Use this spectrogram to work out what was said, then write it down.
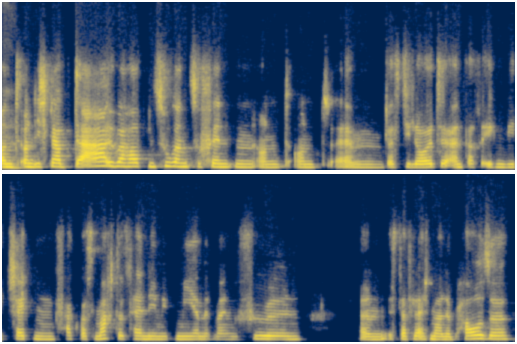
Und, und ich glaube, da überhaupt einen Zugang zu finden und, und ähm, dass die Leute einfach irgendwie checken, fuck, was macht das Handy mit mir, mit meinen Gefühlen? Ähm, ist da vielleicht mal eine Pause,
